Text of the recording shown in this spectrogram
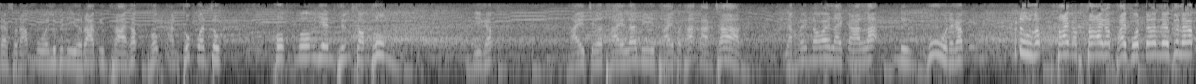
จากสนามมวยลุมพินีรามอินทราครับพบกันทุกวันศุกร์6โมงเย็นถึง 2 ทุ่มนี่ครับ ไทยเจอไทยและมีไทยปะทะต่างชาติ อย่างน้อยๆรายการละ 1 คู่นะครับมาดูครับซ้ายกับซ้ายครับสายฝนเดินเร็วขึ้นแล้วครับ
